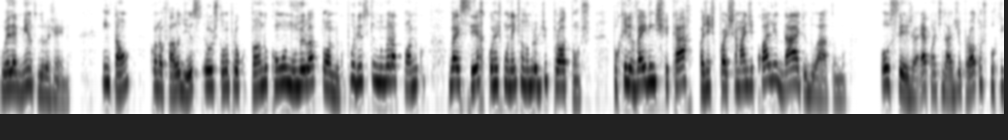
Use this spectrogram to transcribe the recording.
o elemento hidrogênio. Então, quando eu falo disso, eu estou me preocupando com o número atômico. Por isso que o número atômico vai ser correspondente ao número de prótons, porque ele vai identificar, a gente pode chamar de qualidade do átomo. Ou seja, é a quantidade de prótons, porque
